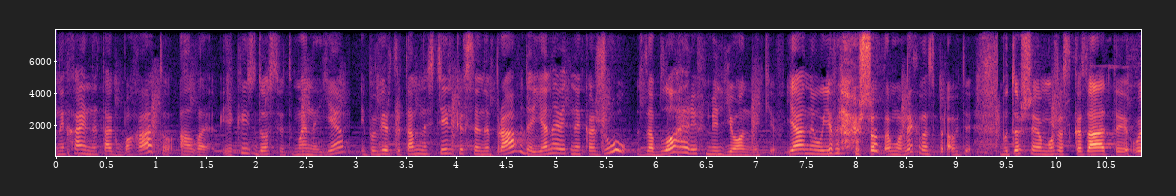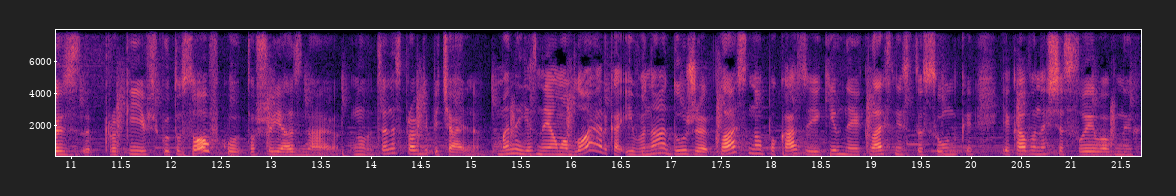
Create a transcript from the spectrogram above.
нехай не так багато, але якийсь досвід в мене є. І повірте, там настільки все неправда. Я навіть не кажу за блогерів-мільйонників. Я не уявляю, що там у них насправді. Бо то, що я можу сказати, ось про київську тусовку, то що я знаю, ну це насправді печально. У мене є знайома блогерка, і вона дуже класно показує, які в неї класні стосунки, яка вона щаслива в них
